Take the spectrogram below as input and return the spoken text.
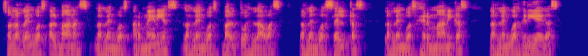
son las lenguas albanas, las lenguas armenias, las lenguas baltoeslavas, las lenguas celtas, las lenguas germánicas, las lenguas griegas,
